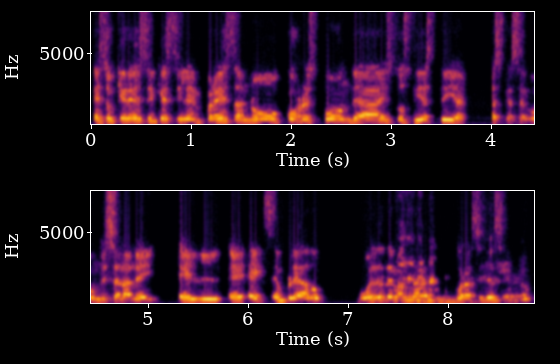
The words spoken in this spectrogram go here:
eso quiere decir que si la empresa no corresponde a estos diez días que según dice la ley, el eh, ex empleado puede demandar, por así decirlo.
